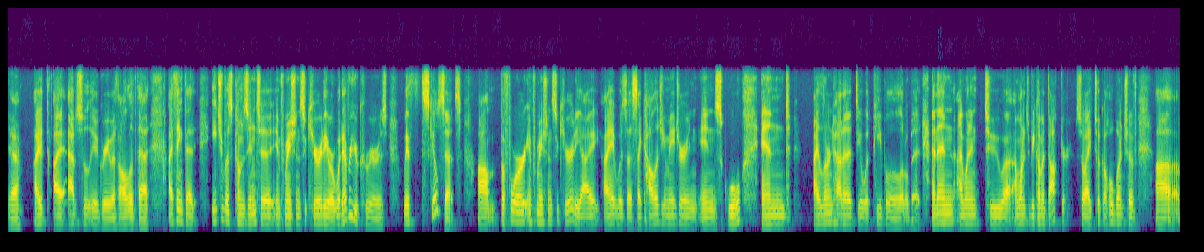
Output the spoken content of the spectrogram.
yeah, I, I absolutely agree with all of that. I think that each of us comes into information security or whatever your career is with skill sets. Um, before information security, I, I was a psychology major in, in school and I learned how to deal with people a little bit. And then I went into, uh, I wanted to become a doctor. So I took a whole bunch of uh,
